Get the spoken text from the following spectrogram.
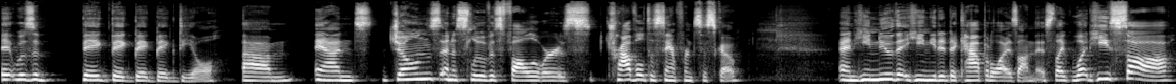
it was a big big big big deal um, and jones and a slew of his followers traveled to san francisco and he knew that he needed to capitalize on this. Like what he saw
